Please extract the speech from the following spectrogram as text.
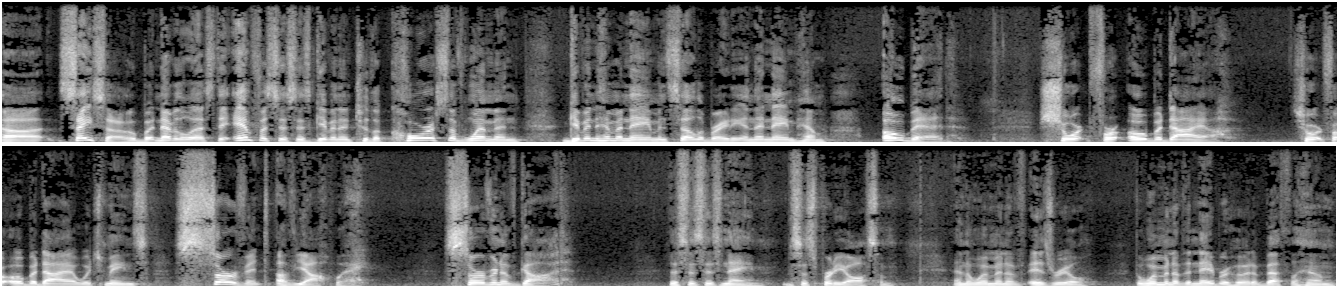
uh, say so, but nevertheless, the emphasis is given into the chorus of women giving him a name and celebrating, and they name him Obed, short for Obadiah, short for Obadiah, which means servant of Yahweh, servant of God. This is his name. This is pretty awesome. And the women of Israel, the women of the neighborhood of Bethlehem,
